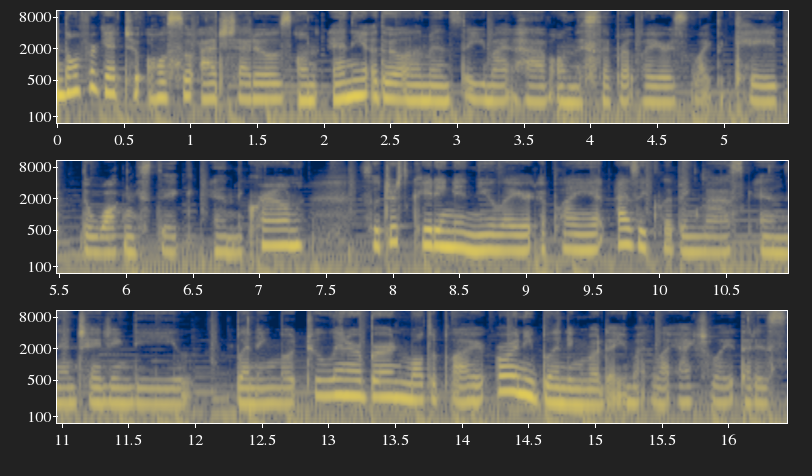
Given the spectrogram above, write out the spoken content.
And don't forget to also add shadows on any other elements that you might have on the separate layers like the cape, the walking stick, and the crown. So just creating a new layer, applying it as a clipping mask, and then changing the blending mode to linear burn, multiply, or any blending mode that you might like. Actually, that is,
